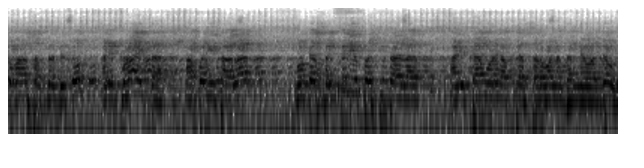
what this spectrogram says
तुम्हाला शब्द देतो आणि पुन्हा एकदा आपण इथं आलात. मोठ्या संख्येने उपस्थित राहिलात आणि त्यामुळे आपल्या सर्वांना धन्यवाद देऊन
